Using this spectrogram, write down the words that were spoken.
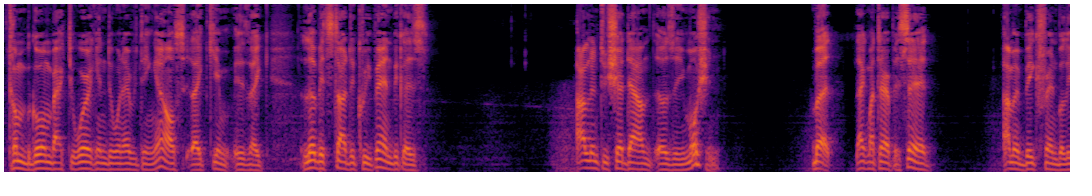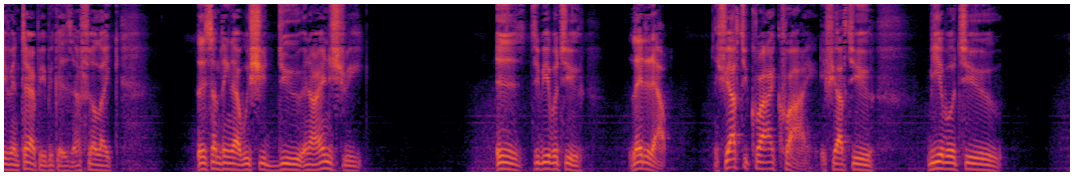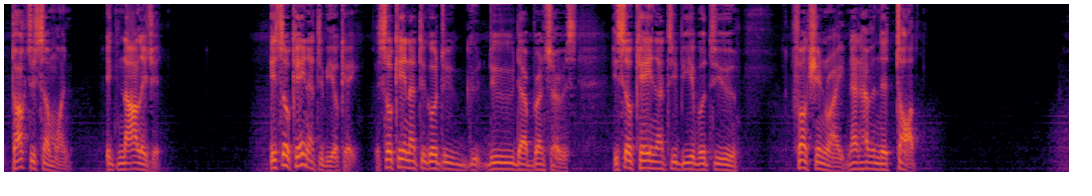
come going back to work and doing everything else, like him is like a little bit started to creep in because I learned to shut down those emotion. But like my therapist said, I'm a big friend believer in therapy because I feel like it's something that we should do in our industry is to be able to let it out. If you have to cry, cry. If you have to be able to talk to someone, acknowledge it. It's okay not to be okay. It's okay not to go to do that brunch service. It's okay not to be able to function right, not having the thought.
